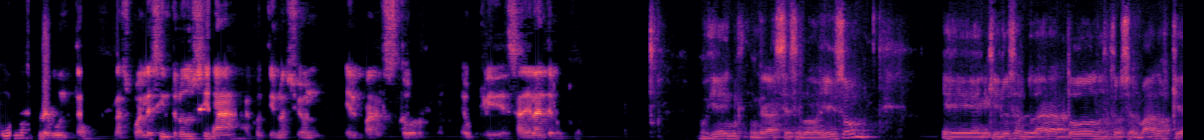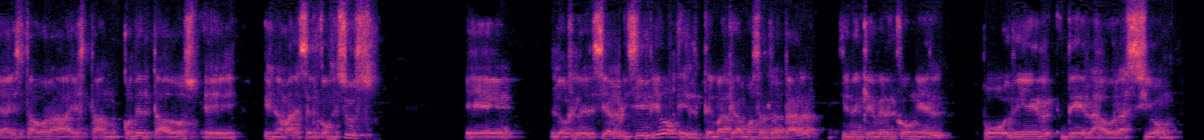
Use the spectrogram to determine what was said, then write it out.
unas preguntas, las cuales introducirá a continuación el pastor Euclides. Adelante, doctor. Muy bien, gracias, hermano Jason. Eh, quiero saludar a todos nuestros hermanos que a esta hora están conectados eh, en Amanecer con Jesús. Eh, lo que les decía al principio, el tema que vamos a tratar tiene que ver con el poder de la oración.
